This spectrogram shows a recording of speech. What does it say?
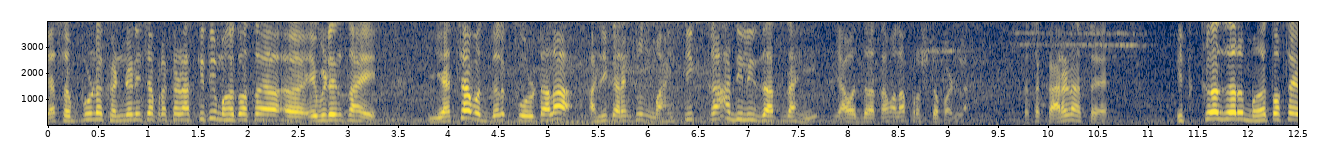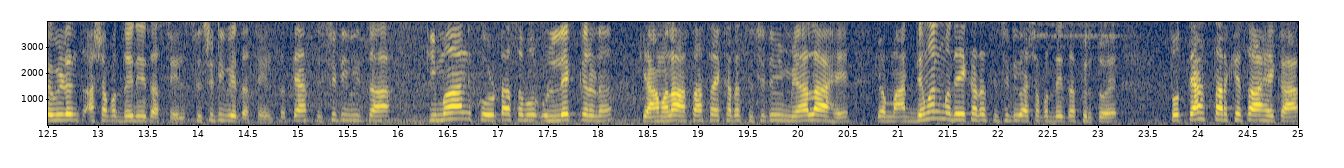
या संपूर्ण खंडणीच्या प्रकरणात किती महत्त्वाचा एव्हिडन्स आहे याच्याबद्दल कोर्टाला अधिकाऱ्यांकडून माहिती का दिली जात नाही याबद्दल आता मला प्रश्न पडला. त्याचं कारण असं आहे इतकं जर महत्त्वाचा एव्हिडन्स अशा पद्धतीने येत असेल सी सी टी व्ही येत असेल तर त्या सी सी टी व्हीचा किमान कोर्टासमोर उल्लेख करणं की आम्हाला असा असा एखादा सी सी टी व्ही मिळाला आहे किंवा माध्यमांमध्ये एखादा सी सी टी व्ही अशा पद्धतीचा फिरतो आहे तो त्याच तारखेचा आहे का?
